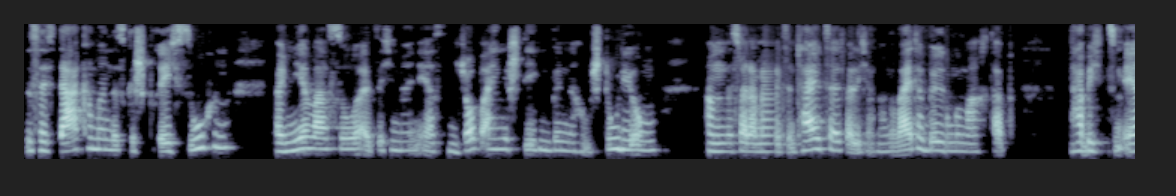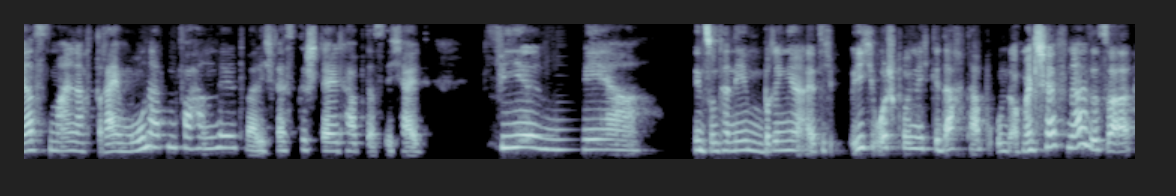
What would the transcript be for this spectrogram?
Das heißt, da kann man das Gespräch suchen. Bei mir war es so, als ich in meinen ersten Job eingestiegen bin nach dem Studium, ähm, das war damals in Teilzeit, weil ich auch noch eine Weiterbildung gemacht habe, habe ich zum ersten Mal nach drei Monaten verhandelt, weil ich festgestellt habe, dass ich halt viel mehr ins Unternehmen bringe, als ich, ich ursprünglich gedacht habe und auch mein Chef. Ne? Das war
